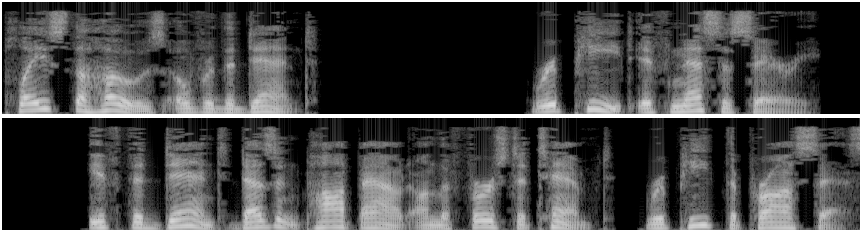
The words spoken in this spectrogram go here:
place the hose over the dent. Repeat if necessary. If the dent doesn't pop out on the first attempt, repeat the process.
